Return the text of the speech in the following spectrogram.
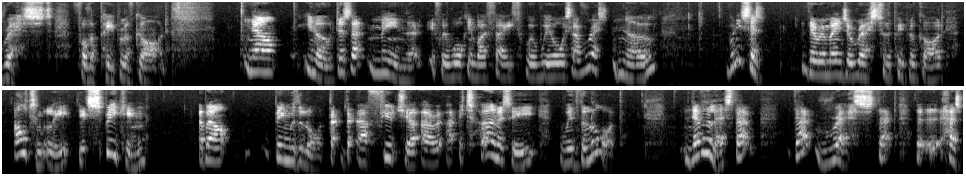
rest for the people of god. Now you know, does that mean that if we're walking by faith, will we always have rest? No. When it says there remains a rest for the people of God, ultimately it's speaking about being with the Lord, that, that our future, our, our eternity with the Lord. Nevertheless, that that rest that, that has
